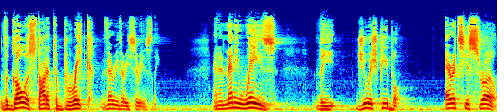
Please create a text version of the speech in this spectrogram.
the Gola started to break very, very seriously. And in many ways, the Jewish people, Eretz Yisrael,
